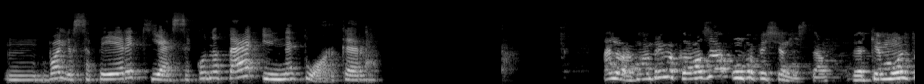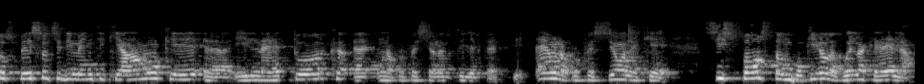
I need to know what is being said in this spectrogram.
mh, voglio sapere chi è secondo te il networker. Allora, come prima cosa, un professionista, perché molto spesso ci dimentichiamo che eh, il network è una professione a tutti gli effetti. È una professione che si sposta un pochino da quella che è la,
